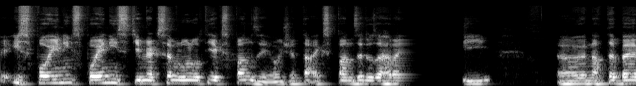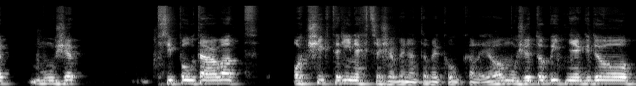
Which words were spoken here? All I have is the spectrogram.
i spojený, spojený s tím, jak jsem mluvil o té expanzi, jo? že ta expanze do zahraničí e, na tebe může připoutávat oči, který nechceš, aby na tebe koukali. Jo? Může to být někdo,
